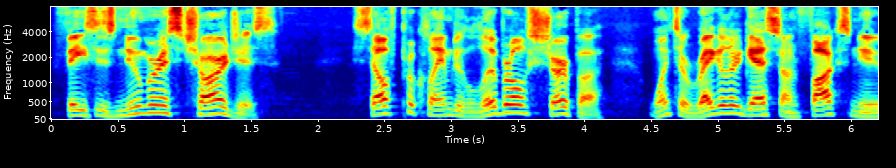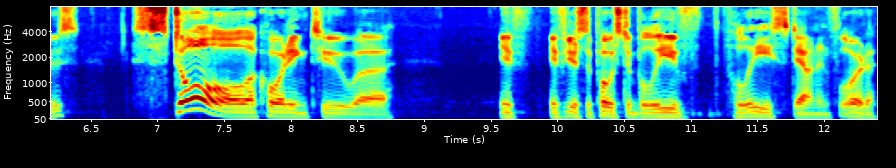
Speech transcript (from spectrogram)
Faces numerous charges. Self proclaimed liberal Sherpa, once a regular guest on Fox News, stole, according to, uh, if, if you're supposed to believe the police down in Florida,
